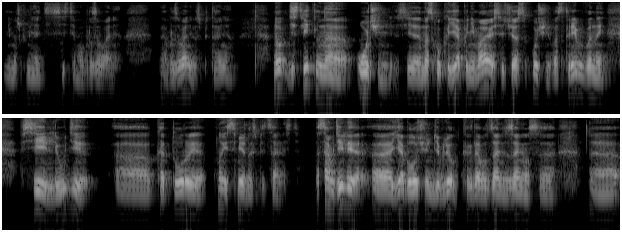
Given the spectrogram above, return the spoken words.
немножко менять систему образования. Образование, воспитание. Но действительно, очень, насколько я понимаю, сейчас очень востребованы все люди, Э, которые, ну, из смежных специальностей. На самом деле, э, я был очень удивлен, когда вот занялся э,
